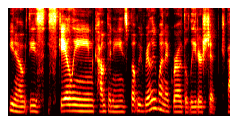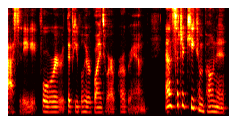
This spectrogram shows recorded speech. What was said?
you know these scaling companies but we really want to grow the leadership capacity for the people who are going through our program. And that's such a key component.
